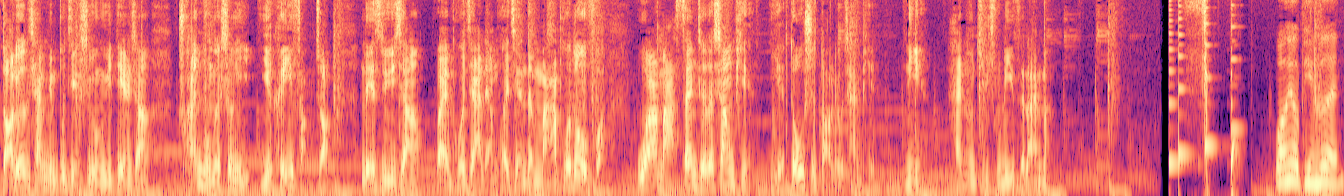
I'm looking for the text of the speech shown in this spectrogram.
导流的产品不仅适用于电商，传统的生意也可以仿照，类似于像外婆家两块钱的麻婆豆腐，沃尔玛三折的商品，也都是导流产品。你还能举出例子来吗？网友评论：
